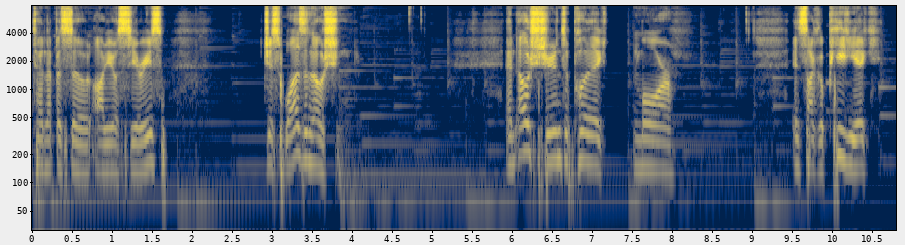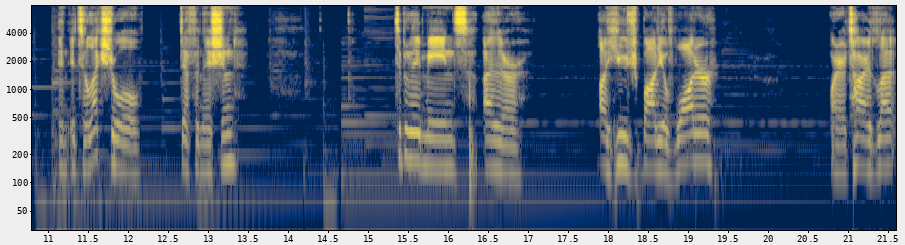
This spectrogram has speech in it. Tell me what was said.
10 episode audio series, just was an ocean an ocean, to put it more encyclopedic and intellectual definition, typically means either a huge body of water or an entire le-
